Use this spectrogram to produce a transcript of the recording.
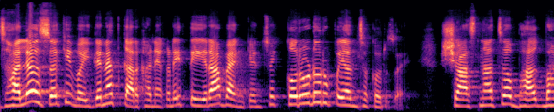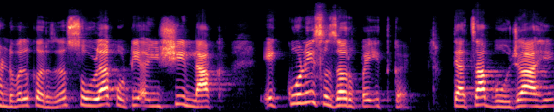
झालं असं की वैद्यनाथ कारखान्याकडे तेरा बँकेचे करोडो रुपयांचं कर्ज आहे. शासनाचं भाग भांडवल कर्ज सोळा कोटी ऐंशी लाख एकोणीस हजार रुपये इतकं आहे. त्याचा बोजा आहे.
